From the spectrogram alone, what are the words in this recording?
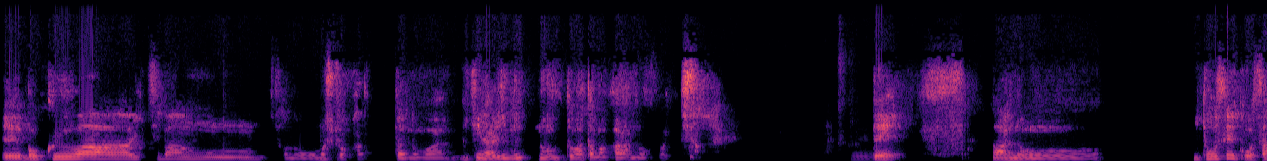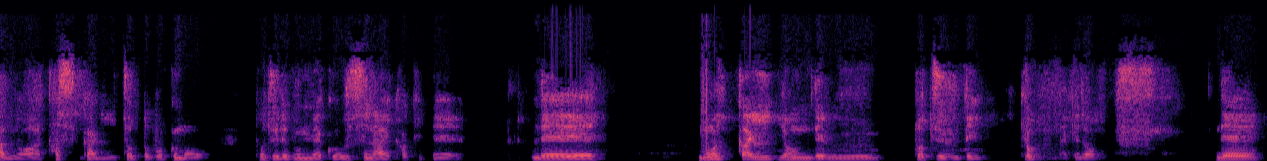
えー僕は一番、その、面白かったのは、いきなりのドア玉からのゴッチさん。うん、で、あのー伊藤聖子さんのは確かにちょっと僕も途中で文脈を失いかけて、で、もう一回読んでる途中で今日なんだけど、で、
